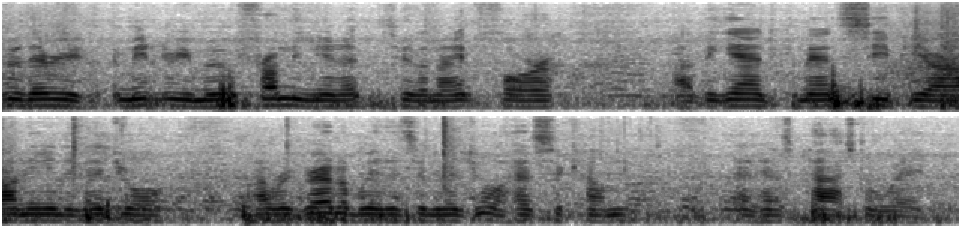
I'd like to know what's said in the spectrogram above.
who they re immediately removed from the unit to the ninth floor, began to commence CPR on the individual. regrettably, this individual has succumbed and has passed away.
